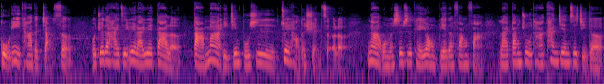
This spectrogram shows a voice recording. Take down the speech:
鼓励他的角色。我觉得孩子越来越大了，打骂已经不是最好的选择了。那我们是不是可以用别的方法来帮助他看见自己的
